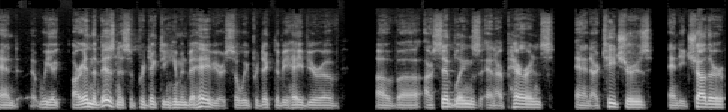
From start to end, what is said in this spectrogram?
And we are in the business of predicting human behavior. So we predict the behavior of of uh, our siblings and our parents and our teachers and each other.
